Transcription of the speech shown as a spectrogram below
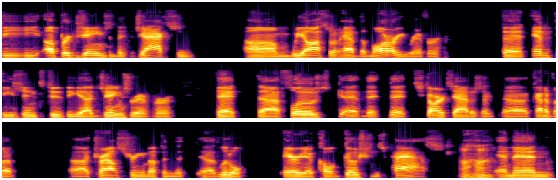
the Upper James and the Jackson um, we also have the Maury River that empties into the uh, James River that uh, flows uh, that that starts out as a uh, kind of a uh, trout stream up in the uh, little area called Goshen's Pass, uh-huh. and then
